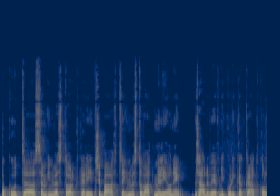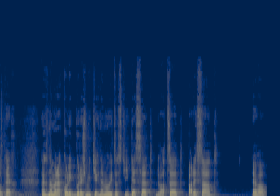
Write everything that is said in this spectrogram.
pokud eh, jsem investor, který třeba chce investovat miliony, řádově v několika krátkoletech, tak znamená, kolik budeš mít těch nemovitostí? 10, 20, 50? Jo?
